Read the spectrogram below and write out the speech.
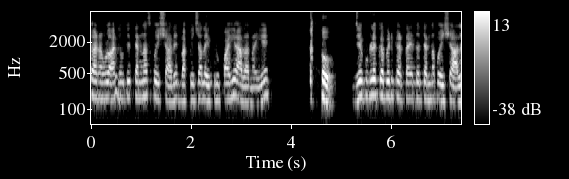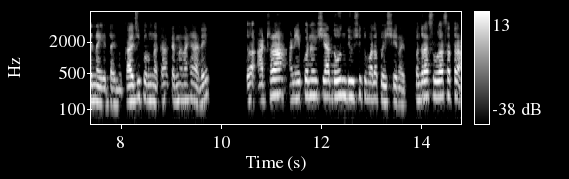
कारणामुळे आले होते त्यांनाच पैसे आले बाकीच्याला एक रुपयाही आला नाहीये. हो जे कुठले कमेंट करताय तर त्यांना पैसे आले नाही येत काळजी करू नका त्यांना नाही आले. तर अठरा आणि एकोणवीस या दोन दिवशी तुम्हाला पैसे येणार पंधरा सोळा सतरा.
